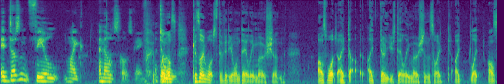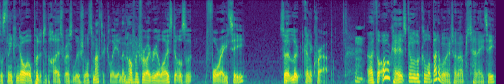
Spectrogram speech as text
It doesn't feel like an Elder Scrolls game at Well, all. because I watched the video on Daily Motion. I was watch. I, I don't use Daily Motion, so I I like I was just thinking, oh, I'll put it to the highest resolution automatically, and then halfway through I realised it was at 480, so it looked kind of crap. Hmm. And I thought, oh, okay, it's going to look a lot better when I turn it up to 1080.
